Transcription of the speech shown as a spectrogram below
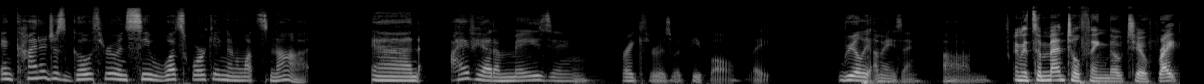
and kind of just go through and see what's working and what's not. And I've had amazing breakthroughs with people, like really amazing. Um, And it's a mental thing, though, too, right?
